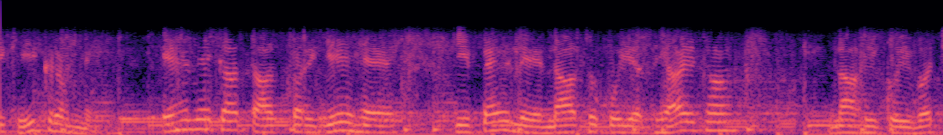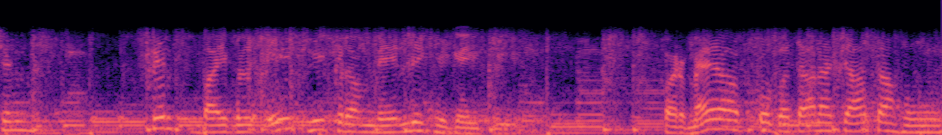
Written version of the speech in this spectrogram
एक ही क्रम में। कहने का तात्पर्य यह है कि पहले ना तो कोई अध्याय था, ना ही कोई वचन सिर्फ़ बाइबल एक ही क्रम में लिखी गई थी। पर मैं आपको बताना चाहता हूँ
